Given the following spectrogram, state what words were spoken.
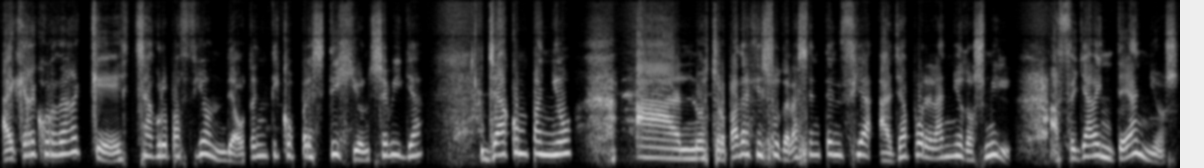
Hay que recordar que esta agrupación de auténtico prestigio en Sevilla ya acompañó a nuestro Padre Jesús de la Sentencia allá por el año 2000, hace ya 20 años,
